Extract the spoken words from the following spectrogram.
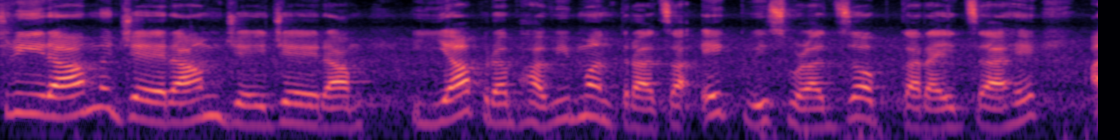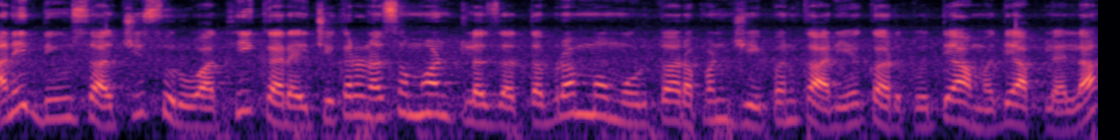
श्रीराम जय राम जय जय राम या प्रभावी मंत्राचा एकवीस वेळा जप करायचा आहे आणि दिवसाची सुरुवात ही करायची. कारण असं म्हटलं जातं ब्रह्ममुहूर्तावर आपण जे पण कार्य करतो त्यामध्ये आपल्याला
